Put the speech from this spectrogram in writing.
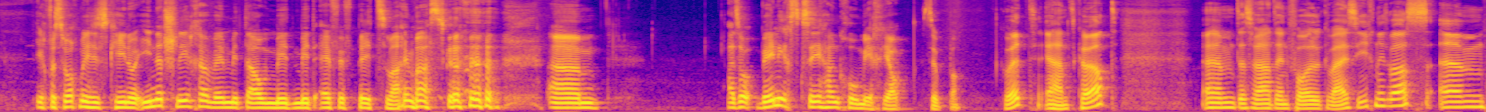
ich versuche mich ins Kino reinzuschleichen, wenn mit, auch mit, mit FFP2-Maske. ähm, also wenn ich es gesehen habe, komme ich, ja. Super. Gut, ihr habt es gehört. Ähm, das wäre dann Folge, weiß ich nicht was. Ähm,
